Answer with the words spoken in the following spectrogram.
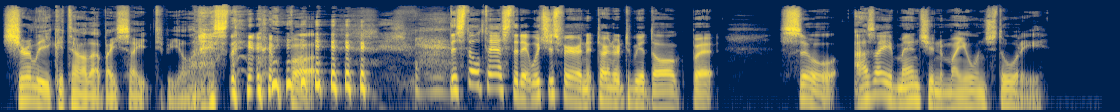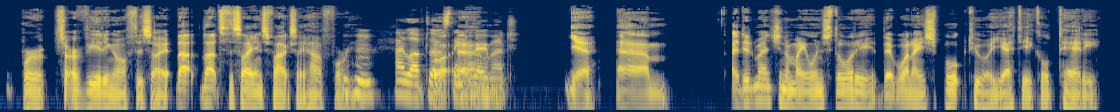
surely you could tell that by sight to be honest. but they still tested it, which is fair, and it turned out to be a dog. But so, as I mentioned in my own story, we're sort of veering off the side. That that's the science facts I have for you. Mhm. I loved those. But, Thank you very um, much. Yeah. Um, I did mention in my own story that when I spoke to a yeti called Terry,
